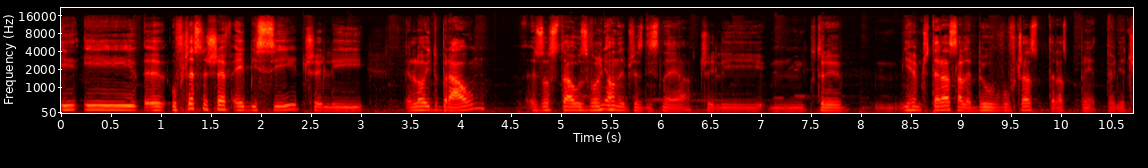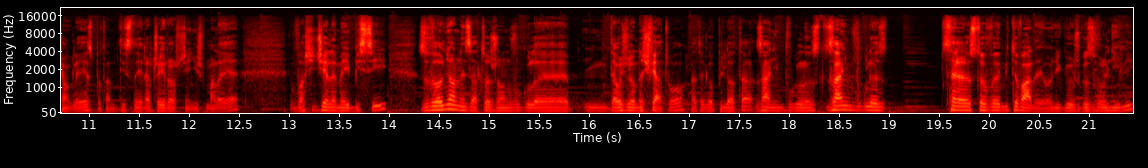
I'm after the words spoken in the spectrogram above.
I, I e, ówczesny szef ABC, czyli Lloyd Brown, został zwolniony przez Disneya, czyli mm, który nie wiem czy teraz, ale był wówczas, teraz pewnie ciągle jest, bo tam Disney raczej rośnie niż maleje, właścicielem ABC, zwolniony za to, że on w ogóle mm, dał zielone światło na tego pilota, zanim w ogóle, zanim w ogóle serial został wyemitowany, oni go już go zwolnili,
